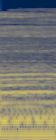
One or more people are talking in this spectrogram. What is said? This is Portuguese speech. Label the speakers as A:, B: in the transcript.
A: all.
